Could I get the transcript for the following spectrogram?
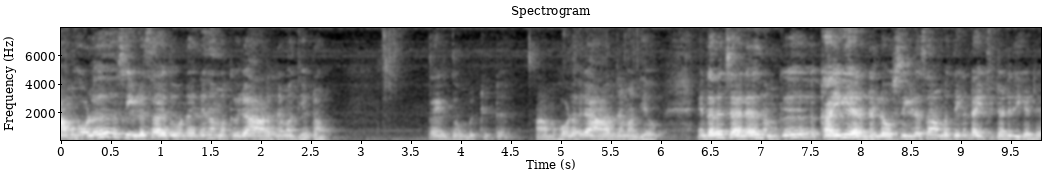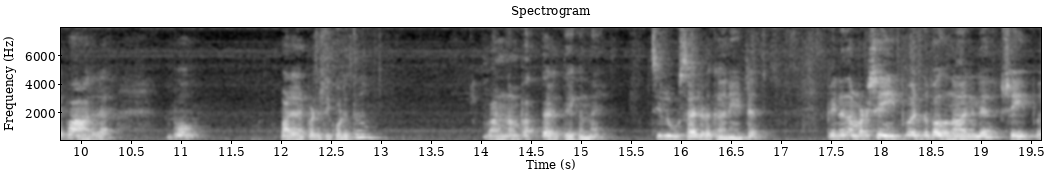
ആം ഹോൾ സ്ലീവ്ലെസ് ആയതുകൊണ്ട് തന്നെ നമുക്ക് ഒരു ആറര മതി കേട്ടോ തൈര് തുമ്പ് ഇട്ടിട്ട് ആം ഹോൾ ഒരു ആറര മതിയാവും. എന്താണെന്ന് വെച്ചാൽ നമുക്ക് കൈ കയറണ്ടല്ലോ സ്ലീവ്ലെസ് ആകുമ്പോഴത്തേക്കും ടൈറ്റ് ഇരിക്കണ്ടേ അപ്പോൾ ആറര. അപ്പോൾ പഴയപ്പെടുത്തി കൊടുത്ത് വണ്ണം പത്ത് എടുത്തേക്കുന്നത് ഇച്ചിരി ലൂസായിട്ട് എടുക്കാനായിട്ട്. പിന്നെ നമ്മുടെ ഷേപ്പ് വരുന്നത് പതിനാലിൽ ഷേപ്പ്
